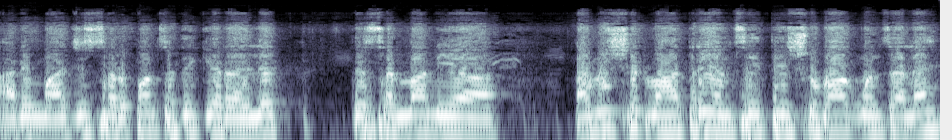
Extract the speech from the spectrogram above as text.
आणि माजी सरपंच देखील राहिलेत. ते सन्माननीय अमित शेठ म्हात्रे यांचे इथे शुभागमन झालंय.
